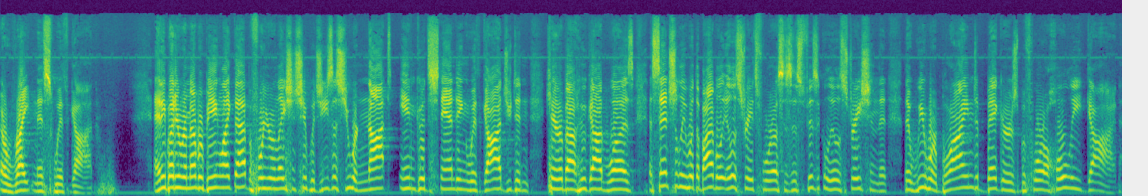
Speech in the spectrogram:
or rightness with god Anybody remember being like that before your relationship with Jesus? You were not in good standing with God. You didn't care about who God was. Essentially, what the Bible illustrates for us is this physical illustration that, that we were blind beggars before a holy God.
